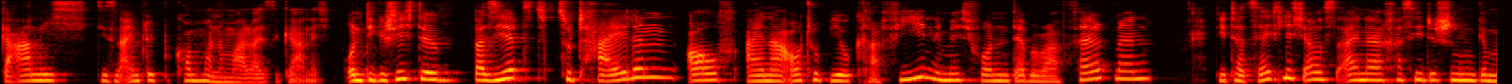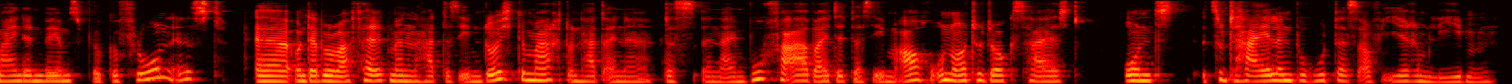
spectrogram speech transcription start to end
gar nicht, diesen Einblick bekommt man normalerweise gar nicht. Und die Geschichte basiert zu Teilen auf einer Autobiografie, nämlich von Deborah Feldman, die tatsächlich aus einer chassidischen Gemeinde in Williamsburg geflohen ist. Äh, und Deborah Feldman hat das eben durchgemacht und hat eine, das in einem Buch verarbeitet, das eben auch unorthodox heißt. Und zu Teilen beruht das auf ihrem Leben.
